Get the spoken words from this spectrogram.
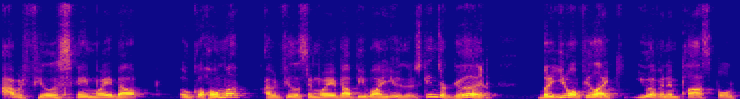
I would feel the same way about Oklahoma. I would feel the same way about BYU. Those teams are good, but you don't feel like you have an impossible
